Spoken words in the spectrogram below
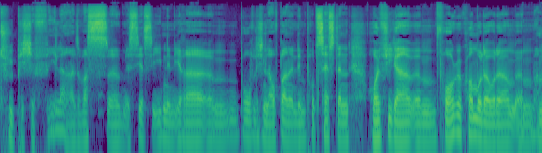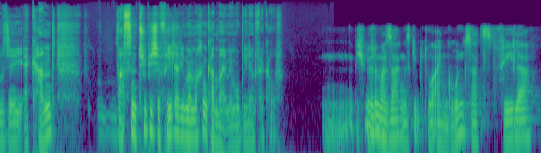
typische Fehler? Also was äh, ist jetzt Ihnen in Ihrer ähm, beruflichen Laufbahn in dem Prozess denn häufiger ähm, vorgekommen oder, oder ähm, haben Sie erkannt? Was sind typische Fehler, die man machen kann beim Immobilienverkauf? Ich würde mal sagen, es gibt nur einen Grundsatzfehler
